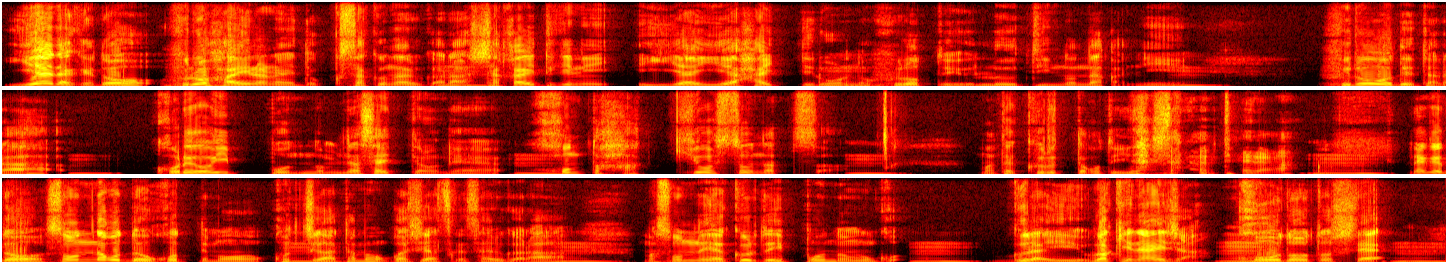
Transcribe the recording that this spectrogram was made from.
嫌だけど、風呂入らないと臭くなるから、うん社会的にいやいや入ってる俺の風呂というルーティンの中に、うん。風呂を出たら、うん。これを一本飲みなさいってので、うんほんと発狂しそうになってさ、うん。また狂ったこと言い出したな、みたいな。うん。だけど、そんなことで起こっても、こっちが頭おかしいやつがされるから、うん。まあそんなヤクルト一本飲む。ぐらいわけないじゃん。うん行動として。うん。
